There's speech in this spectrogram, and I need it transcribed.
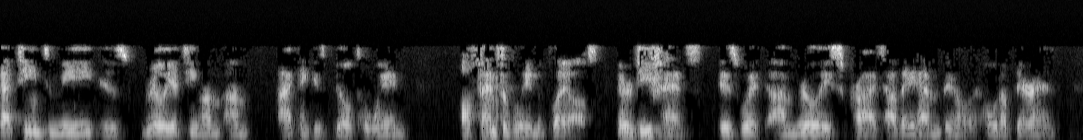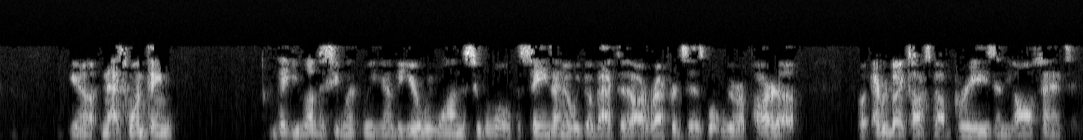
that team to me is really a team I'm, I'm, I think is built to win offensively in the playoffs. Their defense is what I'm really surprised how they haven't been able to hold up their end. You know, and that's one thing that you love to see when we, you know, the year we won the Super Bowl with the Saints. I know we go back to our references, what we were a part of, but everybody talks about Brees and the offense and,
